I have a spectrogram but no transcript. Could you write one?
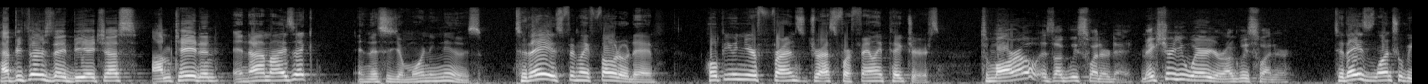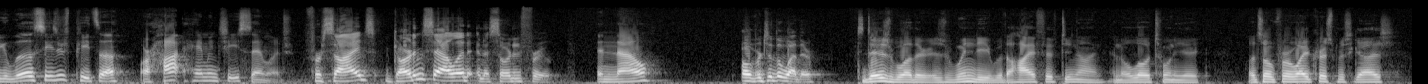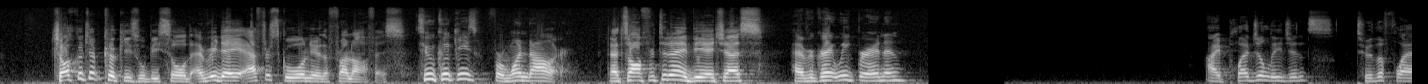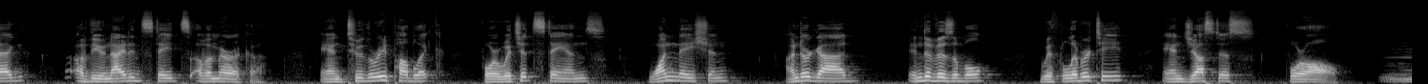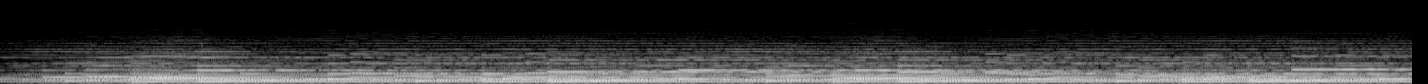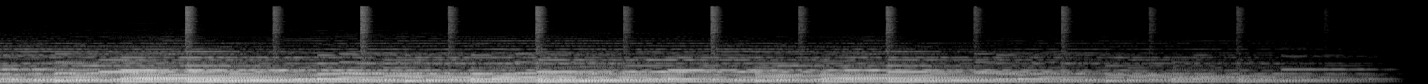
Happy Thursday, BHS. I'm Caden. And I'm Isaac, and this is your morning news. Today is Family Photo Day. Hope you and your friends dress for family pictures. Tomorrow is Ugly Sweater Day. Make sure you wear your ugly sweater. Today's lunch will be Little Caesars pizza or hot ham and cheese sandwich. For sides, garden salad and assorted fruit. And now, Over to the weather. Today's weather is windy with a high 59 and a low 28. Let's hope for a white Christmas, guys. Chocolate chip cookies will be sold every day after school near the front office. two cookies for $1. That's all for today, BHS. Have a great week, Brandon. I pledge allegiance to the flag of the United States of America and to the republic for which it stands, one nation, under God, indivisible, with liberty and justice for all.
